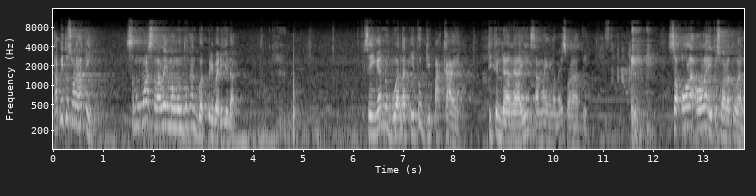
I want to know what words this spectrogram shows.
Tapi itu suara hati. Semua selalu yang menguntungkan buat pribadi kita. Sehingga nubuatan itu dipakai, dikendarai sama yang namanya suara hati. Seolah-olah itu suara Tuhan.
